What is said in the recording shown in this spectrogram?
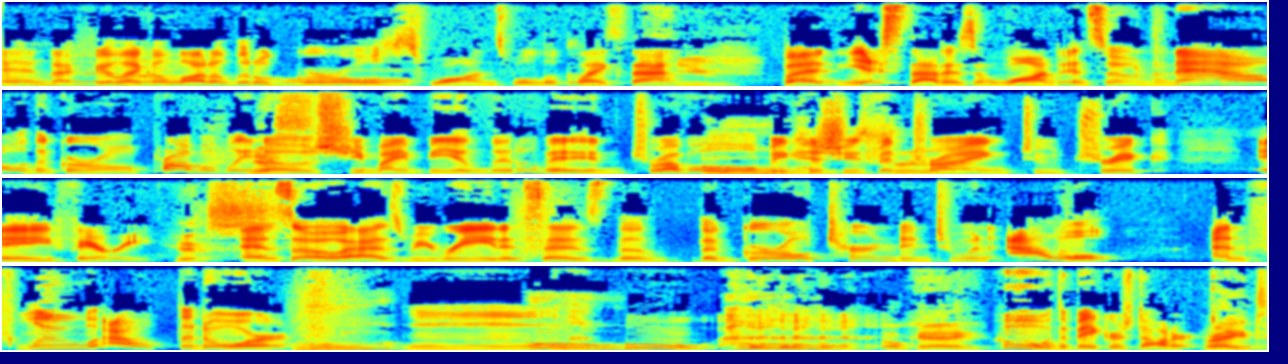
end. I feel like a Oh, lot of little girls' wands will look like that. Cute. But yes, that is a wand. And so now the girl probably Yes. knows she might be a little bit in trouble Ooh, because she's been trying to trick a fairy. Yes. And so as we read, it says the, the girl turned into an owl and flew out the door. Who? Mm. Who? Who? Okay. Who? The baker's daughter. Right.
